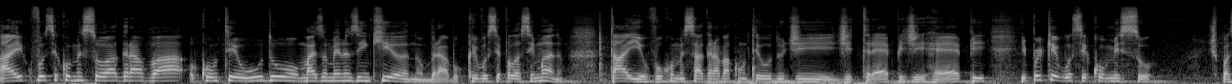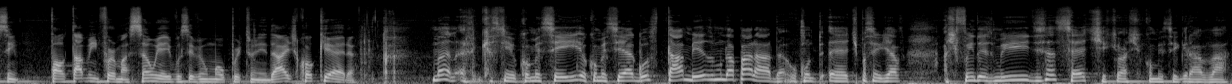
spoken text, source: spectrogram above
Aí você começou a gravar o conteúdo mais ou menos em que ano, Brabo? Porque você falou assim, mano, tá aí, eu vou começar a gravar conteúdo de, de trap, de rap. E por que você começou? Tipo assim, faltava informação e aí você viu uma oportunidade? Qual que era? Mano, é assim, eu comecei, eu comecei a gostar mesmo da parada. O, é, tipo assim, já. Acho que foi em 2017 que eu acho que comecei a gravar,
